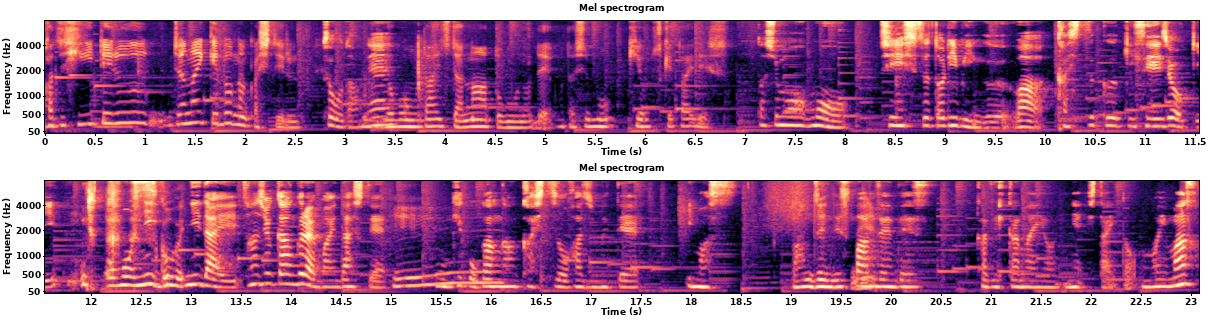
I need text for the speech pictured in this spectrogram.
風邪ひいてるんじゃないけどなんかしてる、そうだね。予防も大事だなと思うので、私も気をつけたいです。私ももう寝室とリビングは加湿空気清浄機 をもう 2, すごい2台3週間ぐらい前に出してもう結構ガンガン加湿を始めています。万全ですね。万全です。風邪ひかないようにね、したいと思います。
